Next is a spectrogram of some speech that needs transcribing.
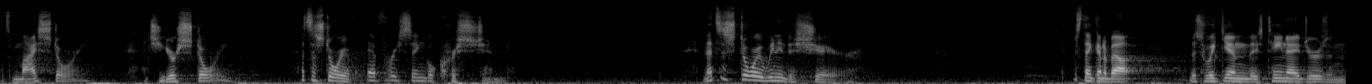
That's my story. That's your story. That's the story of every single Christian. And that's a story we need to share. I was thinking about this weekend, these teenagers, and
